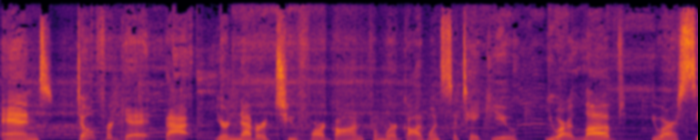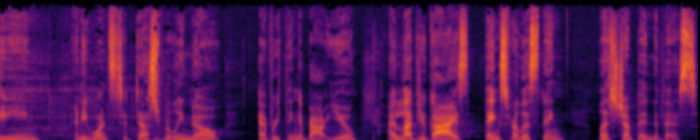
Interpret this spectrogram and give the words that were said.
And don't forget that you're never too far gone from where God wants to take you. You are loved, you are seen, and He wants to desperately know everything about you. I love you guys. Thanks for listening. Let's jump into this.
